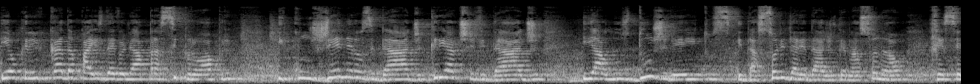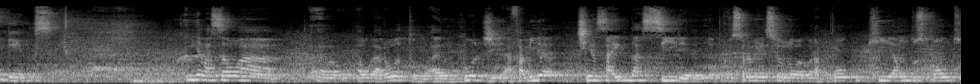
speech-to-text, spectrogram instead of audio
e eu creio que cada país deve olhar para si próprio e com generosidade, criatividade e à luz dos direitos e da solidariedade internacional recebê-los. Em relação a, ao garoto, Alan Kurd, a família tinha saído da Síria e a professora mencionou agora há pouco que é um dos pontos,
